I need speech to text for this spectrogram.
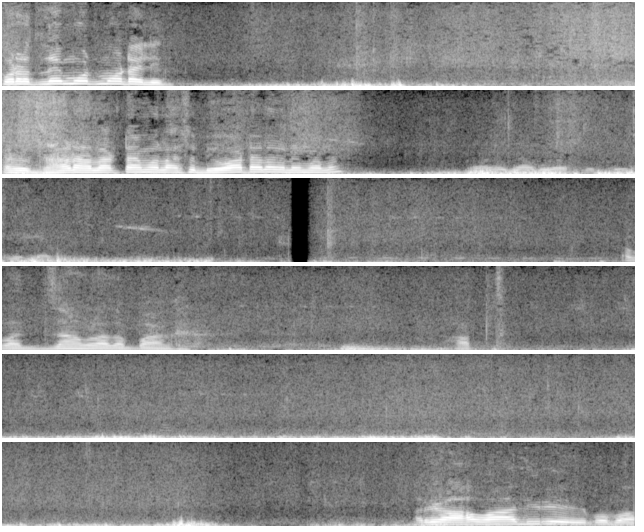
परत लय मोठ मोठ आली असं झाड आला टायमाला असं भेव वाटायला लागलं मला. जांभळाचा बाग. हात. अरे हवा आली रे बाबा.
